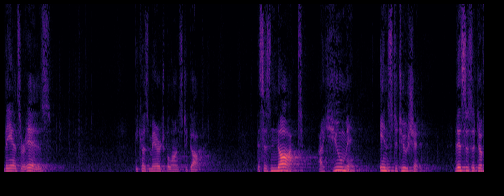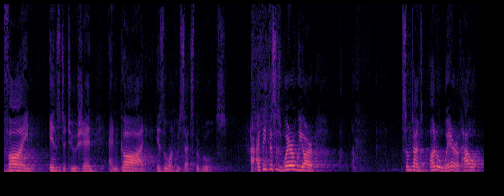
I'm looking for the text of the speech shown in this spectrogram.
The answer is because marriage belongs to God. This is not a human institution. This is a divine institution, and God is the one who sets the rules. I think this is where we are sometimes unaware of how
